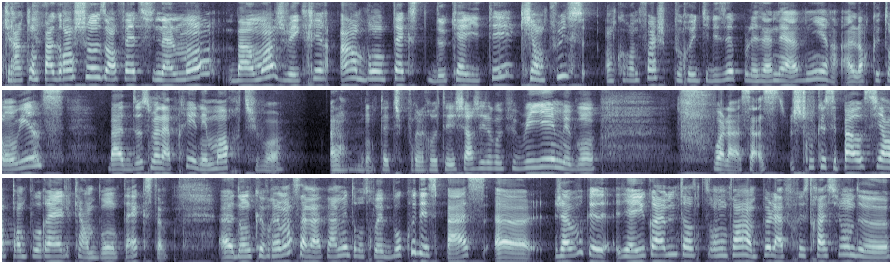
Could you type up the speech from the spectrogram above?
qui raconte pas grand chose en fait finalement, bah moi je vais écrire un bon texte de qualité qui en plus, encore une fois, je peux réutiliser pour les années à venir, alors que ton Reels, bah deux semaines après il est mort, tu vois. Alors bon, peut-être tu pourrais le retélécharger, le republier, mais bon, voilà, ça, je trouve que c'est pas aussi intemporel qu'un bon texte. Euh, donc vraiment, ça m'a permis de retrouver beaucoup d'espace. Euh, J'avoue qu'il y a eu quand même temps en temps un peu la frustration de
